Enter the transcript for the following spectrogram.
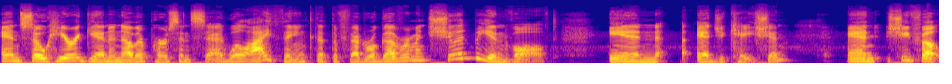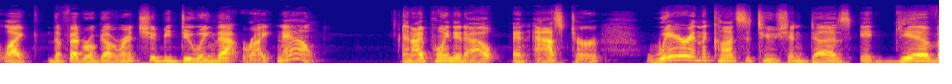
And so here again, another person said, Well, I think that the federal government should be involved in education. And she felt like the federal government should be doing that right now. And I pointed out and asked her, where in the Constitution does it give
